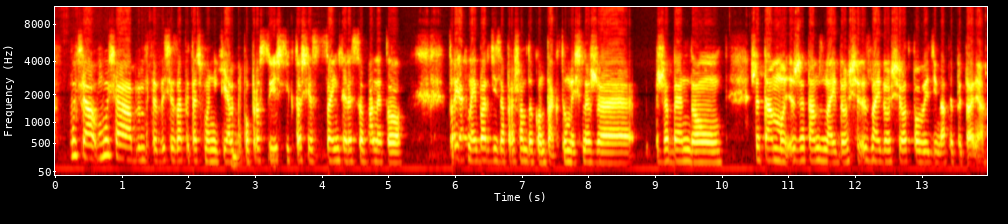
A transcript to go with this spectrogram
Musia, musiałabym wtedy się zapytać Moniki, albo po prostu jeśli ktoś jest zainteresowany, to, to jak najbardziej zapraszam do kontaktu. Myślę, że, że będą, że tam, że tam znajdą, się, znajdą się odpowiedzi na te pytania.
